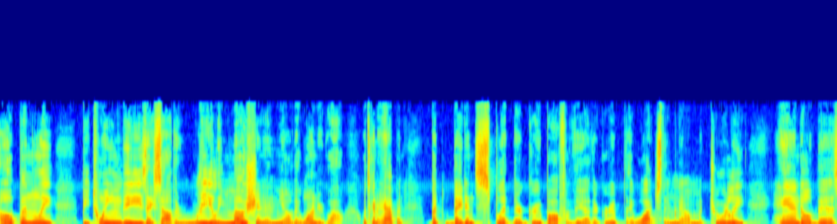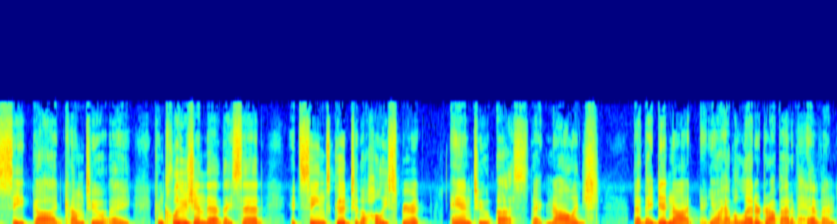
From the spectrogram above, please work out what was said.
openly between these. They saw the real emotion and, you know, they wondered, wow, what's going to happen? But they didn't split their group off of the other group. They watched them now maturely handle this, seek God, come to a conclusion that they said it seems good to the Holy Spirit and to us. They acknowledge that they did not, you know, have a letter drop out of heaven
